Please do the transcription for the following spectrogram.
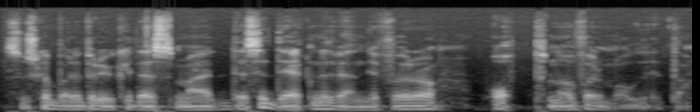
Så du skal bare bruke det som er desidert nødvendig for å oppnå formålet ditt. da.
